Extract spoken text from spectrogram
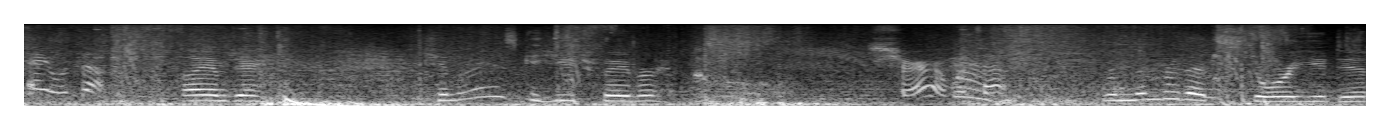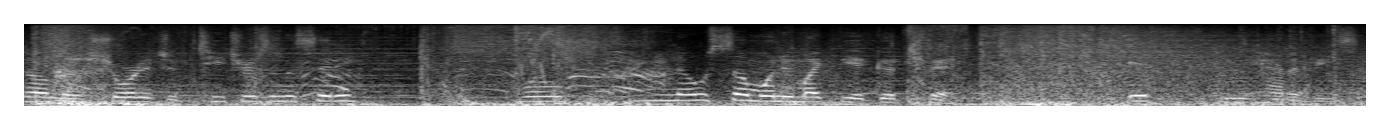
Hey, what's up? Hi, MJ. Can I ask a huge favor? Sure, what's up? Remember that story you did on the shortage of teachers in the city? Well, I know someone who might be a good fit. If he had a visa.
